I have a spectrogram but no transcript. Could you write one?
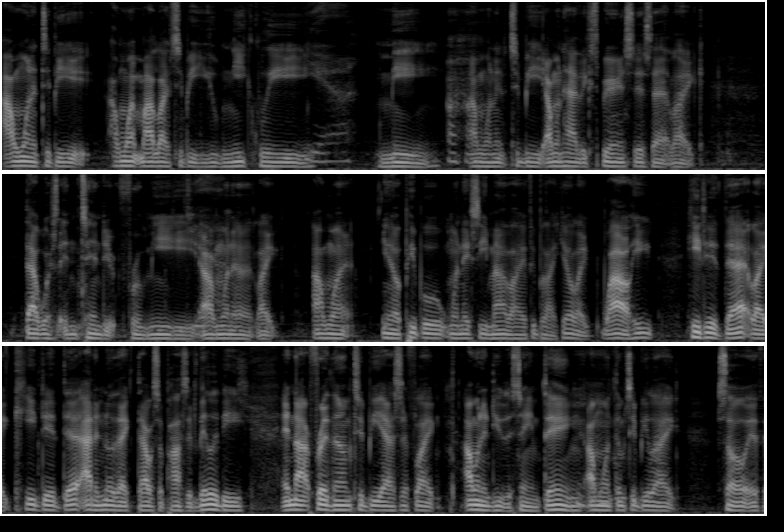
I want it to be I want my life to be uniquely Yeah. me. I uh-huh. want it to be I want to have experiences that like that was intended for me. I want to like I want you know people when they see my life, be like, yo, like wow, he he did that, like he did that. I didn't know that that was a possibility, and not for them to be as if like I want to do the same thing. I want them to be like, so if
